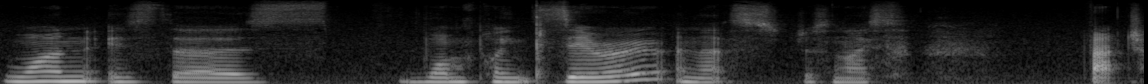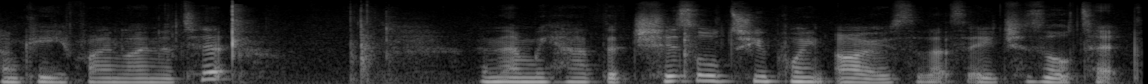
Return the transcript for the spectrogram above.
One is the 1.0 and that's just a nice fat chunky fine liner tip. And then we have the Chisel 2.0, so that's a chisel tip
